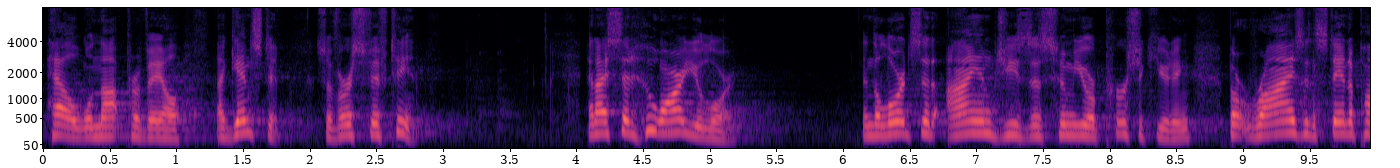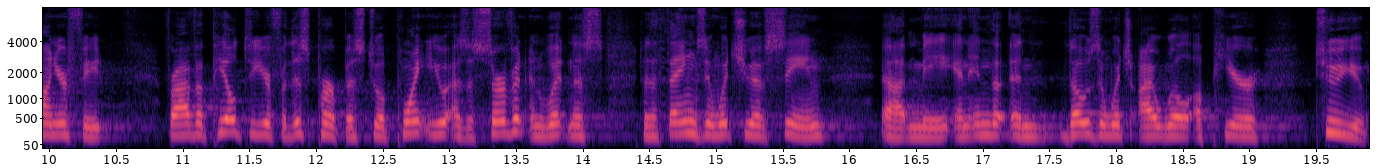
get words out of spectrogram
hell will not prevail against it. So, verse 15. And I said, Who are you, Lord? And the Lord said, I am Jesus, whom you are persecuting, but rise and stand upon your feet, for I have appealed to you for this purpose, to appoint you as a servant and witness to the things in which you have seen uh, me, and in, the, in those in which I will appear to you.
